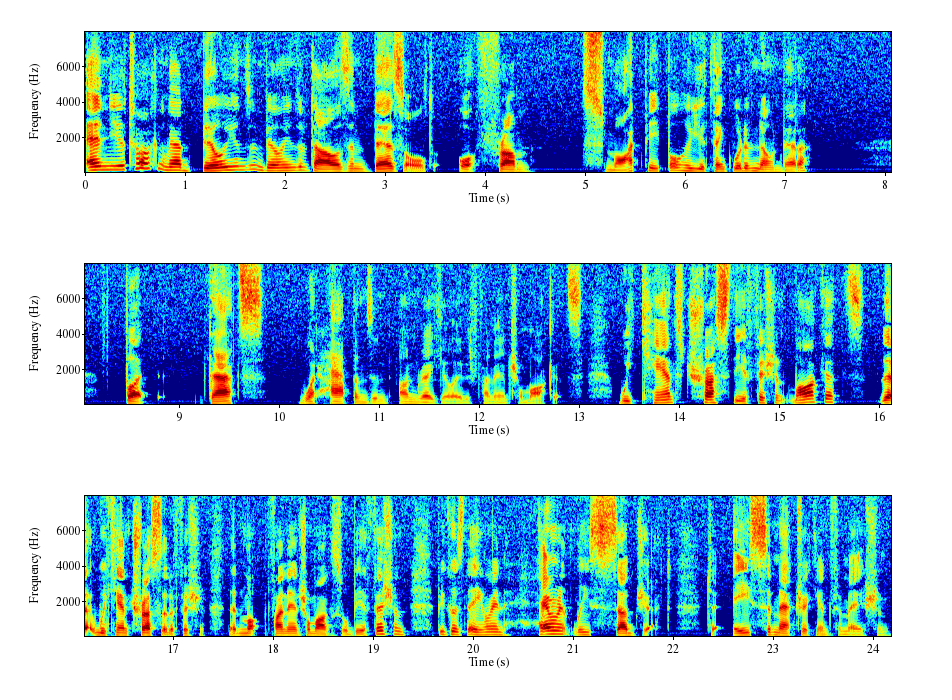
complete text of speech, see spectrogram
And you're talking about billions and billions of dollars embezzled or from smart people who you think would have known better. But that's what happens in unregulated financial markets. We can't trust the efficient markets. That we can't trust that efficient that financial markets will be efficient because they are inherently subject to asymmetric information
